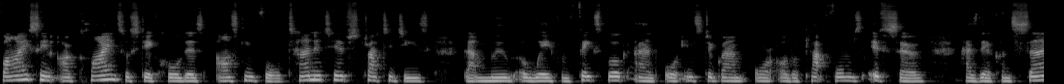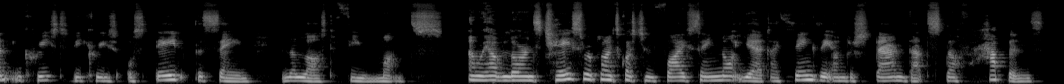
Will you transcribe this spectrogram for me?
five, saying, Are clients or stakeholders asking for alternative strategies that move away from Facebook and or Instagram or other platforms? If so, has their concern increased, decreased, or stayed the same in the last few months? And we have Lawrence Chase replying to question five saying, Not yet. I think they understand that stuff happens.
